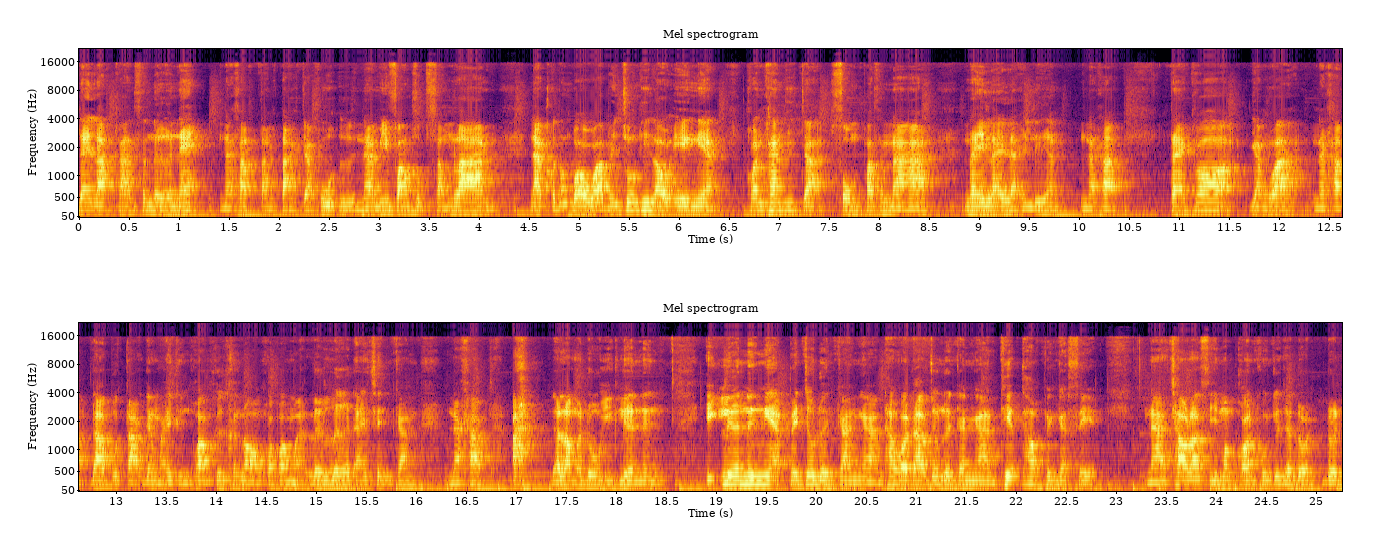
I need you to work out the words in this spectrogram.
ได้รับการเสนอแนะนะครับต่างๆ จากผู้อื่นนะ มีความสุขสำราญนะก็ต้องบอกว่าเป็นช่วงที่เราเองเนี่ยค่อนข้างที่จะสมปรารถนาในหลาย ๆ เรื่องนะครับ แต่ก็อย่างว่านะครับดาวปุตตะยังหมายถึงความคึกขนองความประมาทเลินเล่อได้เช่นกันนะครับอะเดี๋ยวเรามาดูอีกเรือนหนึ่งอีกเรือนหนึ่งเนี่ยเป็นเจ้าเรือนการงานเท่ากับดาวเจ้าเรือนการงานเทียบเท่าเป็นเกษตร นะชาวราศีมังกรคุณก็จะโดดโดด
